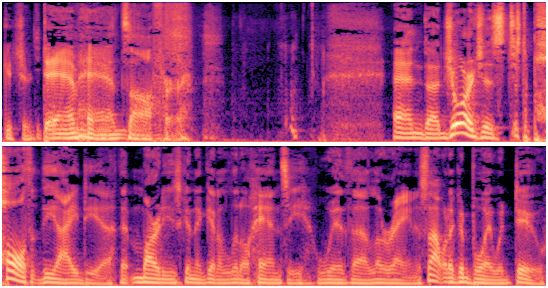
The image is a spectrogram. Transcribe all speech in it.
get your damn hands off her." And uh, George is just appalled at the idea that Marty's going to get a little handsy with uh, Lorraine. It's not what a good boy would do.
